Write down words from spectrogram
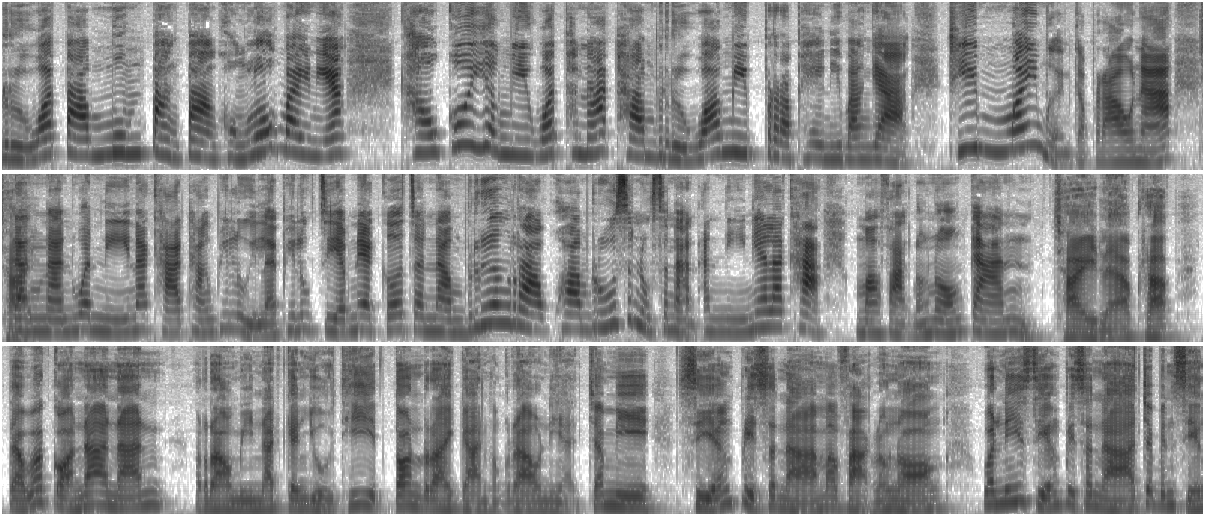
หรือว่าตามมุมต่างๆ ของโลกใบเนี้ยเขาก็ยังมีวัฒนธรรม หรือว่ามีประเพณีบางอย่างที่ไม่เหมือนกับเรานะใช่ดังนั้นวันนี้นะคะ ทั้งพี่หลุยและพี่ลูกเจี๊ยบเนี่ยก็จะนำเรื่องราวความรู้สนุกสนานอันนี้เนี่ยแหละค่ะ มาฝากน้องๆกัน ใช่แล้วครับ แต่ว่าก่อนหน้านั้นเรามีนัดกันอยู่ที่ต้นรายการของเราเนี่ยจะมีเสียงปริศนามาฝากน้องๆ วันนี้เสียงปริศนาจะเป็นเสียง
